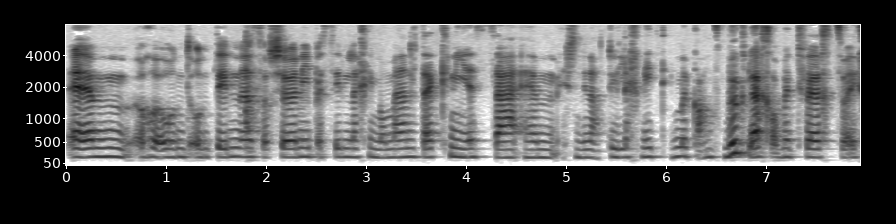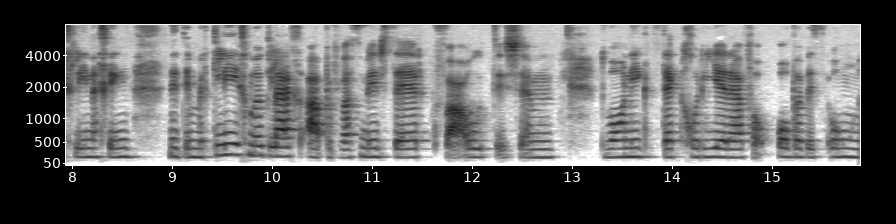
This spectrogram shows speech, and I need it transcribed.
ähm, und, und dann so schöne, besinnliche Momente genießen. Ähm, ist natürlich nicht immer ganz möglich, auch mit vielleicht zwei kleinen Kindern nicht immer gleich möglich, aber was mir sehr gefällt, ist ähm, die Wohnung zu dekorieren, von oben bis unten.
